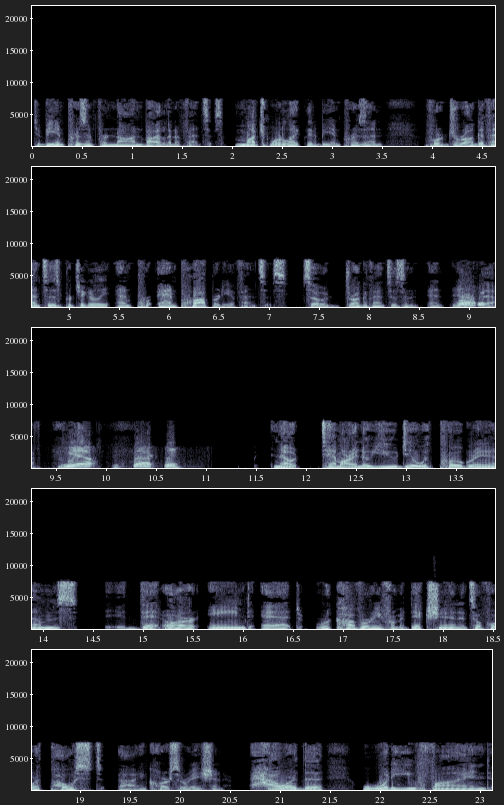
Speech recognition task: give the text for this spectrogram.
to be in prison for nonviolent offenses, much more likely to be in prison for drug offenses particularly and pr- and property offenses. So drug offenses and, and, and Right. theft. Yeah, exactly. Now, Tamar, I know you deal with programs that are aimed at recovery from addiction and so forth post uh, incarceration. How are the, what do you find,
